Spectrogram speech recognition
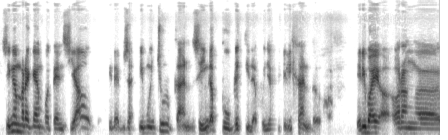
sehingga mereka yang potensial tidak bisa dimunculkan sehingga publik tidak punya pilihan tuh. Jadi baik orang uh,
